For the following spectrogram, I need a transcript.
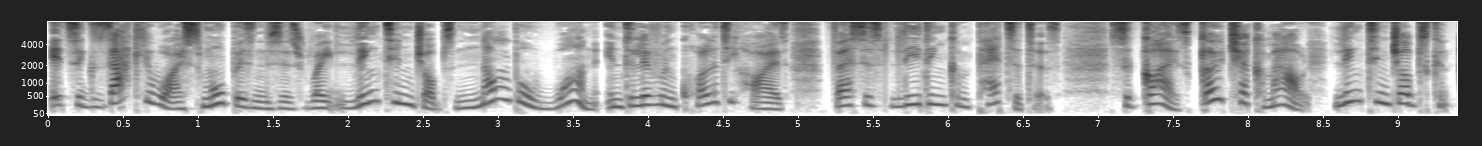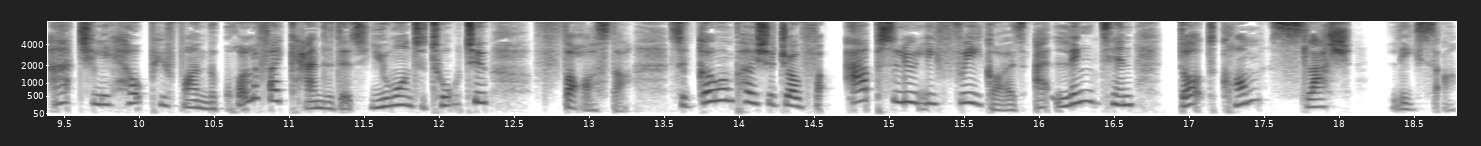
It's exactly why small businesses rate LinkedIn jobs number one in delivering quality hires versus leading competitors. So, guys, go check them out. LinkedIn jobs can actually help you find the qualified candidates you want to talk to faster. So, go and post your job for absolutely free, guys, at linkedin.com slash Lisa.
